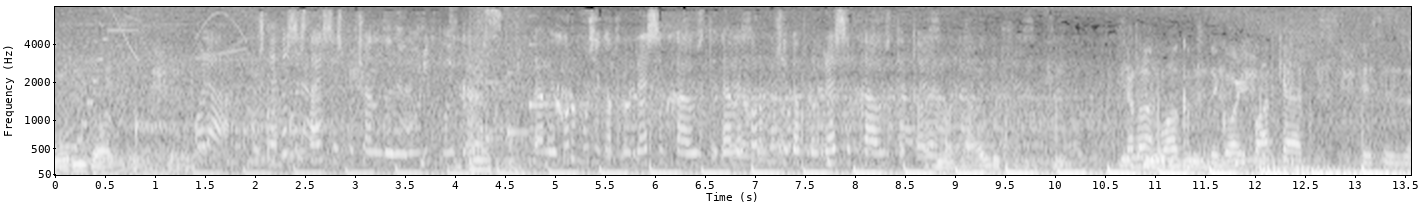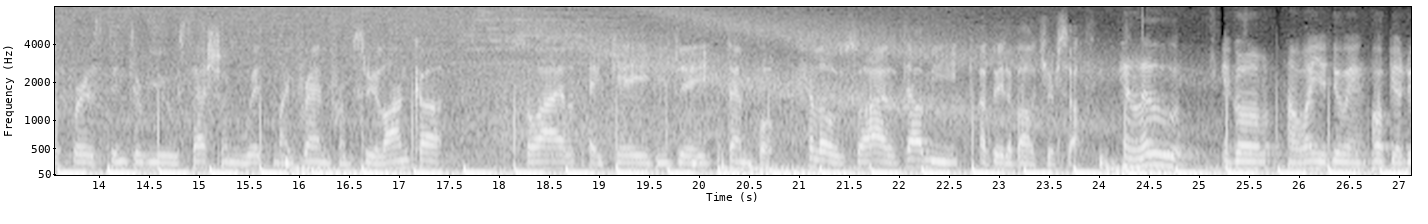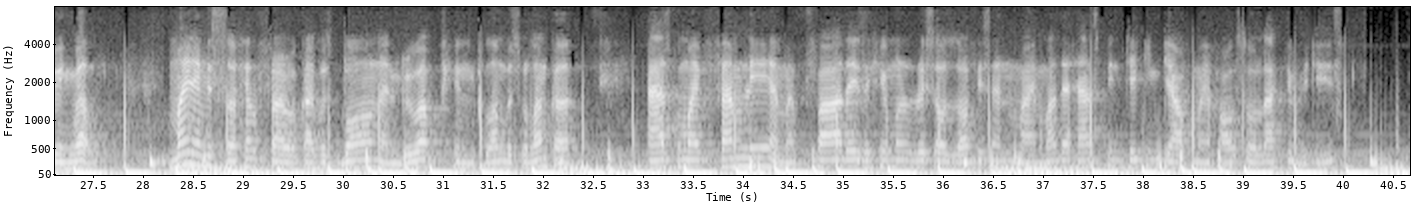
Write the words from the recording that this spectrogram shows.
Hola, ustedes estáis escuchando The Gori Podcast, la mejor música progressive house, de, la mejor música progressive house de todo el mundo. Hello and welcome to the Gory Podcast. This is the first interview session with my friend from Sri Lanka, Sohail, aka DJ Tempo. Hello, Sohail. Tell me a bit about yourself. Hello, Igor. How are you doing? Hope you're doing well. My name is Sohail Farouk. I was born and grew up in Colombo, Sri Lanka. As for my family, and my father is a human resource officer, and my mother has been taking care of my household activities.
